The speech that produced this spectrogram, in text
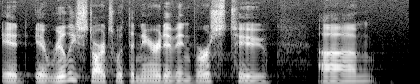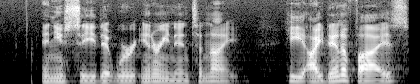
it, it really starts with the narrative in verse 2. Um, and you see that we're entering in tonight. He identifies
